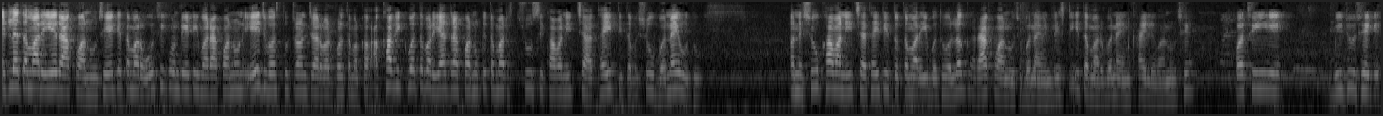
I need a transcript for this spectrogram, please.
એટલે તમારે એ રાખવાનું છે કે તમારે ઓછી ક્વોન્ટિટીમાં રાખવાનું ને એ જ વસ્તુ ત્રણ ચાર વાર ભલે તમારે આખા વીકમાં તમારે યાદ રાખવાનું કે તમારે શું શીખવાની ઈચ્છા થઈ હતી, તમે શું બનાવ્યું હતું. અને શું ખાવાની ઈચ્છા થઈ હતી તો તમારે એ બધું અલગ રાખવાનું છે, બનાવીને લિસ્ટ એ તમારે બનાવીને ખાઈ લેવાનું છે. પછી બીજું છે કે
